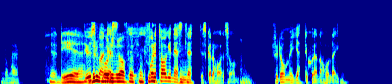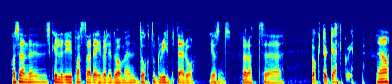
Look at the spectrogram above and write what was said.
De här. Ja, det du ska beror på vad du för funktion. Får du tag i Nest 30 mm. ska du ha en sån. För de är jättesköna att hålla i. Och sen eh, skulle det ju passa dig väldigt bra med en Dr. Grip där då. Just mm. för att... Uh... Dr. Death Grip. Ja.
